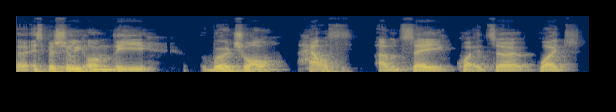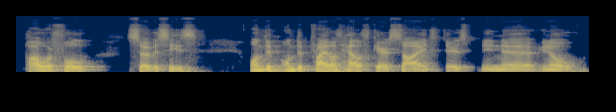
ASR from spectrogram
uh, especially on the virtual health, I would say quite uh, quite powerful services. On the on the private healthcare side, there's been uh, you know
